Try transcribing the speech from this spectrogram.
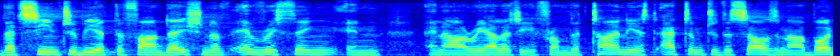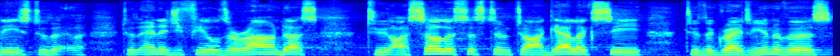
that seem to be at the foundation of everything in, in our reality, from the tiniest atom to the cells in our bodies, to the, uh, to the energy fields around us, to our solar system, to our galaxy, to the greater universe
